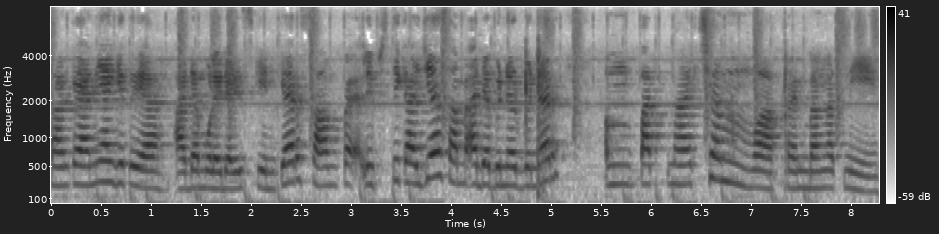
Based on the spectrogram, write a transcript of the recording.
rangkaiannya gitu ya. Ada mulai dari skincare sampai lipstick aja sampai ada benar-benar empat macam wah keren banget nih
